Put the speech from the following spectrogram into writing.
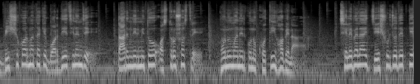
বিশ্বকর্মা তাকে বর দিয়েছিলেন যে, তার নির্মিত অস্ত্রশস্ত্রে হনুমানের কোনো ক্ষতি হবে না। ছেলেবেলায় যে সূর্যদেবকে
